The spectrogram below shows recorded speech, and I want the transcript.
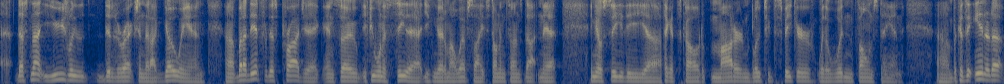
uh, that's not usually the direction that I go in. Uh, but I did for this project and so if you want to see that you can go to my website stoneandsons.net and you'll see the uh, I think it's called modern bluetooth speaker with a wooden phone stand. Um, because it ended up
